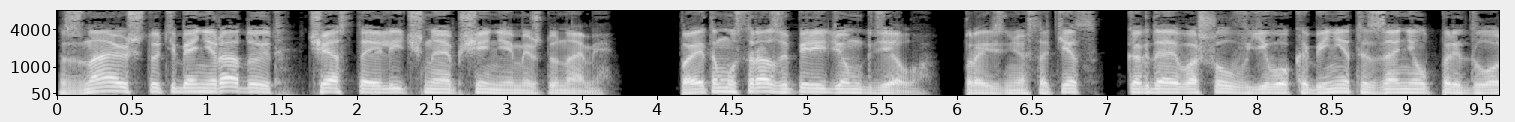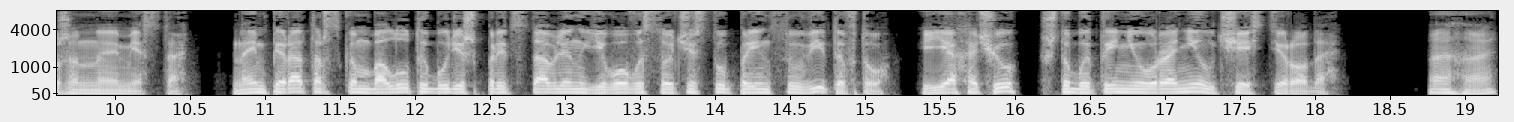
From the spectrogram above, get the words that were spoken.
Знаю, что тебя не радует частое личное общение между нами. Поэтому сразу перейдем к делу, произнес отец, когда я вошел в его кабинет и занял предложенное место. На императорском балу ты будешь представлен его высочеству принцу Витовту, и я хочу, чтобы ты не уронил чести рода». «Ага,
